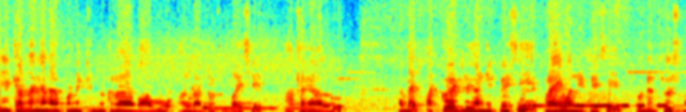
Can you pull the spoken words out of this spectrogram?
నీకు అర్థం కానప్పుడు కిందకు రా బాబు అని కూడా అంటారు బాయ్స్ అట్లా కాదు. అంటే తక్కువ పెట్టి అని చెప్పేసి ప్రైమ్ అని చెప్పేసి ఇప్పుడు నేను చూసిన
